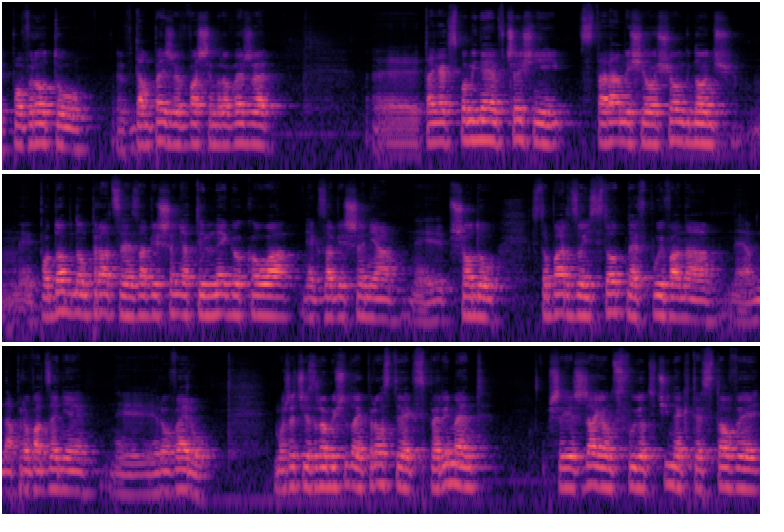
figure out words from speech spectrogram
y, powrotu w damperze w Waszym rowerze. Y, tak jak wspominałem wcześniej, staramy się osiągnąć podobną pracę zawieszenia tylnego koła jak zawieszenia przodu. Jest to bardzo istotne, wpływa na, na prowadzenie roweru. Możecie zrobić tutaj prosty eksperyment, przejeżdżając swój odcinek testowy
